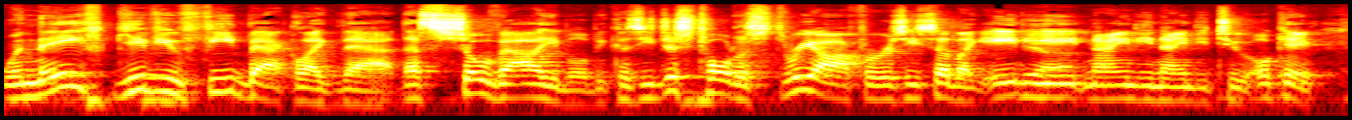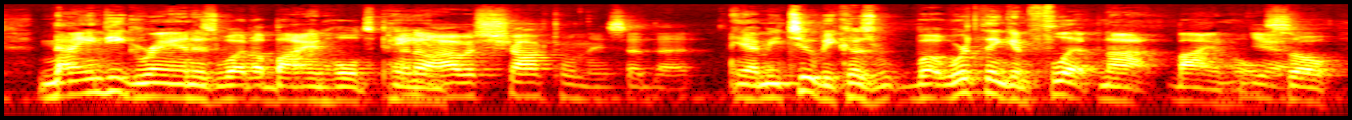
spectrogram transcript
when they give you feedback like that, that's so valuable because he just told us three offers. He said like 88, Yeah. 90, 92. Okay, 90 grand is what a buy and hold's I paying. know, I was shocked when they said that. Yeah, me too. Because but we're thinking flip, not buy and hold. Yeah. So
